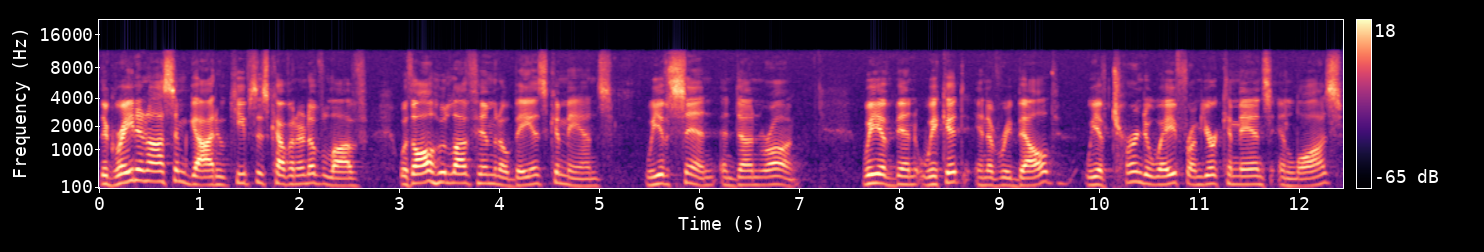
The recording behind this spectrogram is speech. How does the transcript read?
the great and awesome God who keeps his covenant of love with all who love him and obey his commands, we have sinned and done wrong. We have been wicked and have rebelled. We have turned away from your commands and laws.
